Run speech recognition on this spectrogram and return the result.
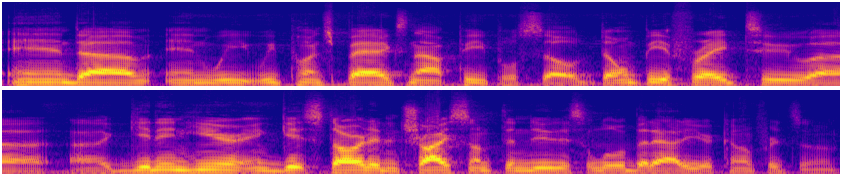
and uh, and we, we punch bags, not people. So don't be afraid to uh, uh, get in here and get started and try something new that's a little bit out of your comfort zone.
